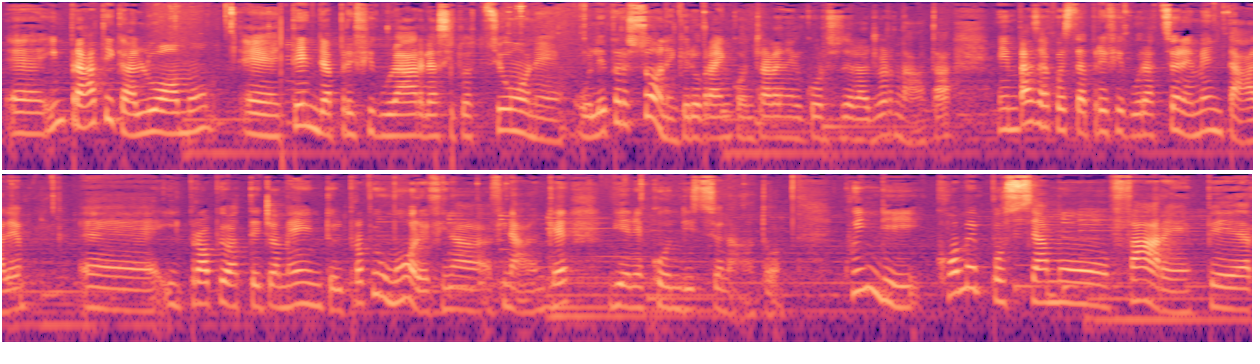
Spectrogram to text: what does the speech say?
Eh, in pratica l'uomo eh, tende a prefigurare la situazione o le persone che dovrà incontrare nel corso della giornata e in base a questa prefigurazione mentale eh, il proprio atteggiamento, il proprio umore finanche viene condizionato. Quindi come possiamo fare per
